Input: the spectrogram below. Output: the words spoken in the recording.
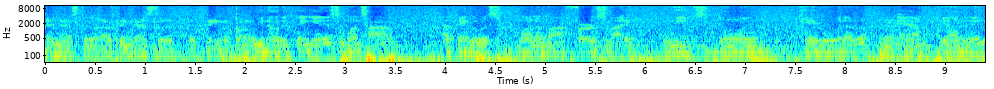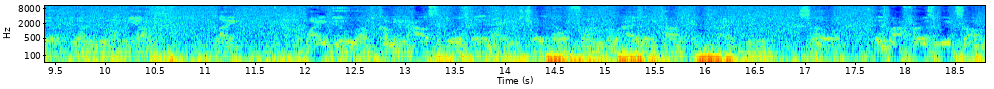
And that's the, I think that's the, the thing about You know the thing is, one time I think it was one of my first like weeks doing cable whatever, mm-hmm. and I'm young nigga, young dude, I'm young. Like white dude, I'm coming in the house to do his internet. He was trading out from Verizon and Comcast, right? Mm-hmm. So this is my first week, so I'm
